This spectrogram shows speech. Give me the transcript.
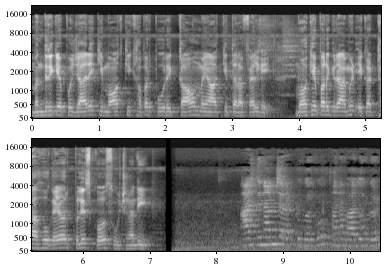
मंदिर के पुजारी की मौत की खबर पूरे गाँव में आग की तरह फैल गई। मौके पर ग्रामीण इकट्ठा हो गए और पुलिस को सूचना दी। दिनांक चार अक्टूबर को थाना बहादुरगढ़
